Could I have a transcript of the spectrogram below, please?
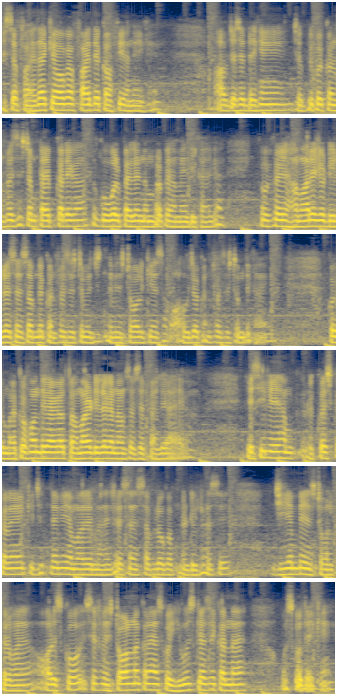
इससे फ़ायदा क्या होगा? फ़ायदे काफ़ी अनेक हैं। आप जैसे देखेंगे, जब भी कोई कन्फ्रेंस सिस्टम टाइप करेगा तो गूगल पहले नंबर पे हमें दिखाएगा। क्योंकि हमारे जो डीलर्स हैं सबने कन्फ्रेंस सिस्टम जितने भी इंस्टॉल किए हैं, सब आउजा कन्फ्रेंस सिस्टम दिखाएँगे। कोई माइक्रोफोन दिखाएगा तो हमारे डीलर का नाम सबसे पहले आएगा। इसीलिए हम रिक्वेस्ट कर कि जितने भी हमारे मैनेजर्स हैं, सब लोग अपने डीलर से जी इंस्टॉल करवाएँ और इसको सिर्फ़ इंस्टॉल ना कराएँ इसको यूज़ कैसे करना है, उसको देखें।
